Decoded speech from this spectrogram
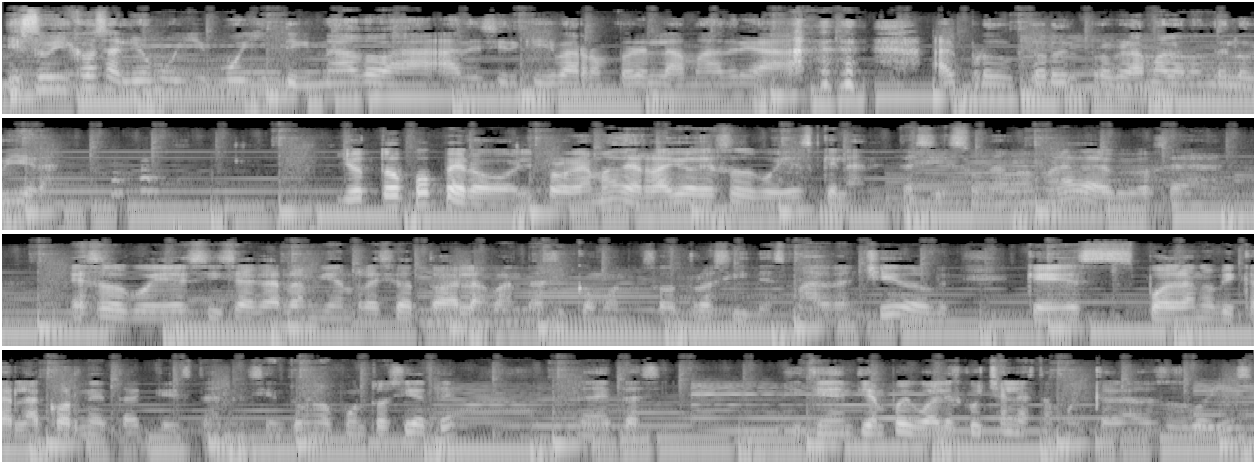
Y su hijo salió muy, muy indignado a, decir que iba a romper la madre al productor del programa a donde lo viera. Yo topo, pero el programa de radio de esos güeyes que la neta sí es una mamada, güey. O sea, esos güeyes sí se agarran bien recio a toda la banda, así como nosotros, y desmadran chido. Que es, podrán ubicar la corneta, que está en el 101.7. La neta sí. Si tienen tiempo, igual escúchenla, está muy cagado esos güeyes.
